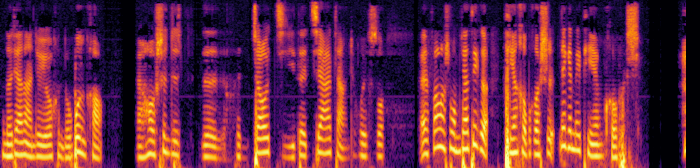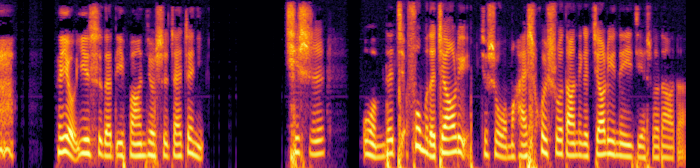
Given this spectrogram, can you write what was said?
很多家长就有很多问号，然后甚至。呃，很着急的家长就会说，哎，方老师，我们家这个体验合不合适？那个那体验合不合适？很有意思的地方就是在这里。其实我们的父母的焦虑，就是我们还是会说到那个焦虑那一节说到的，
